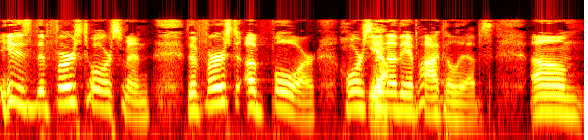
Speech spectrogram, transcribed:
It is the first horseman, the first of four horsemen Yeah. of the apocalypse. Um,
